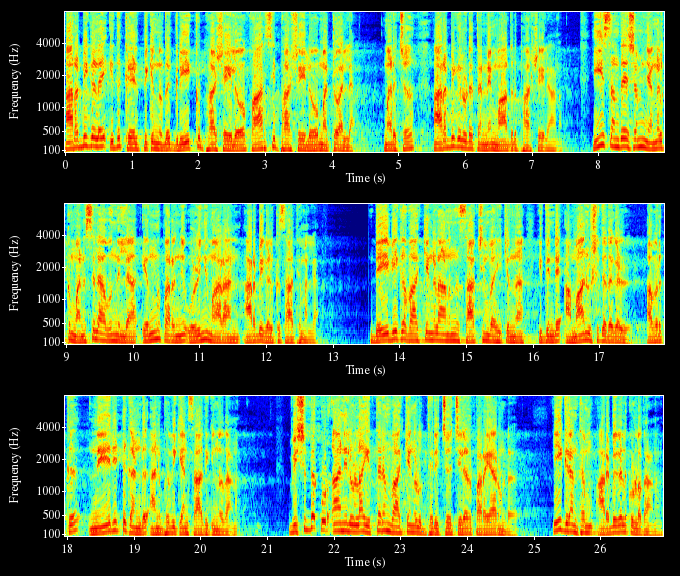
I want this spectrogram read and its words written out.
അറബികളെ ഇത് കേൾപ്പിക്കുന്നത് ഗ്രീക്ക് ഭാഷയിലോ ഫാർസി ഭാഷയിലോ മറ്റോ അല്ല. മറിച്ച് അറബികളുടെ തന്നെ മാതൃഭാഷയിലാണ്. ഈ സന്ദേശം ഞങ്ങൾക്ക് മനസ്സിലാവുന്നില്ല എന്ന് പറഞ്ഞ് ഒഴിഞ്ഞുമാറാൻ അറബികൾക്ക് സാധ്യമല്ല. ദൈവിക വാക്യങ്ങളാണെന്ന് സാക്ഷ്യം വഹിക്കുന്ന ഇതിന്റെ അമാനുഷികതകൾ അവർക്ക് നേരിട്ട് കണ്ട് അനുഭവിക്കാൻ സാധിക്കുന്നതാണ്. വിശുദ്ധ ഖുർആാനിലുള്ള ഇത്തരം വാക്യങ്ങൾ ഉദ്ധരിച്ച് ചിലർ പറയാറുണ്ട് ഈ ഗ്രന്ഥം അറബികൾക്കുള്ളതാണ്.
